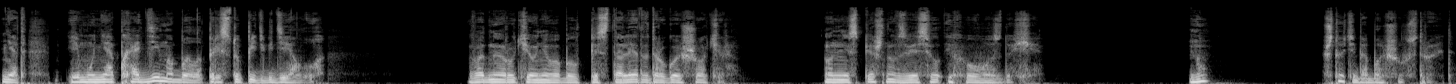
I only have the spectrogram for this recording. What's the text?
Нет, ему необходимо было приступить к делу. В одной руке у него был пистолет, в другой — шокер. Он неспешно взвесил их в воздухе. «Ну, что тебя больше устроит?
